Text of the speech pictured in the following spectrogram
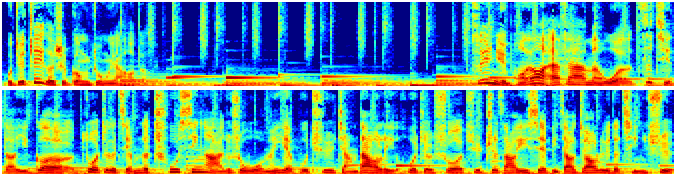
我觉得这个是更重要的。所以，女朋友 FM，我自己的一个做这个节目的初心啊，就是我们也不去讲道理，或者说去制造一些比较焦虑的情绪。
